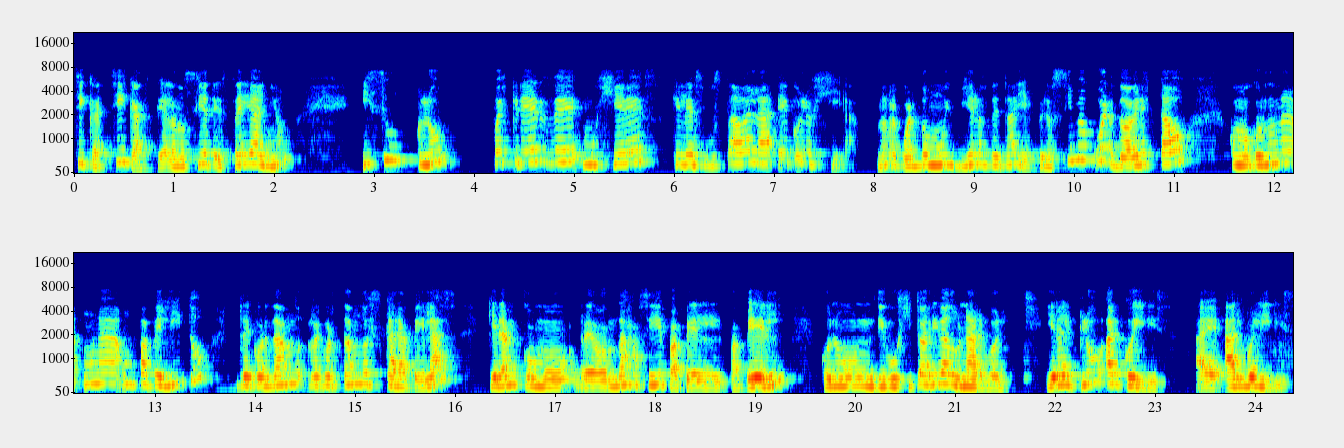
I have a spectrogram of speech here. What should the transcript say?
chica, chica, estoy hablando 7, 6 años, hice un club, puedes creer, de mujeres que les gustaba la ecología. No recuerdo muy bien los detalles, pero sí me acuerdo haber estado como con un papelito recordando, recortando escarapelas, que eran como redondas así, papel, papel, con un dibujito arriba de un árbol. Y era el club arcoiris, eh, árbol iris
